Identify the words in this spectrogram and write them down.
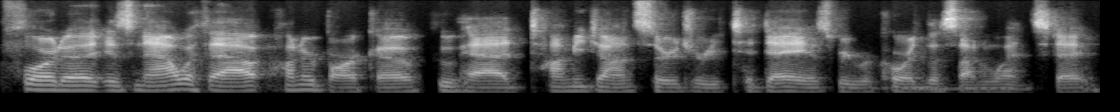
Florida is now without Hunter Barco, who had Tommy John surgery today as we record this on Wednesday.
